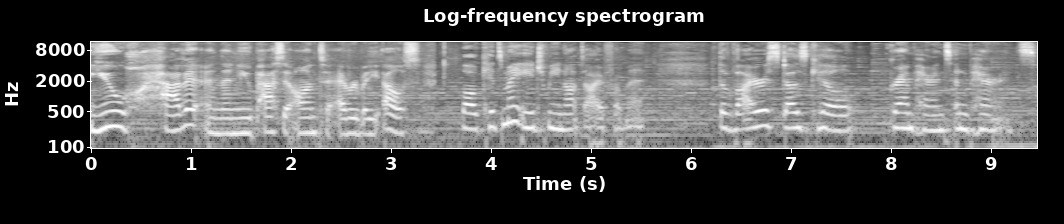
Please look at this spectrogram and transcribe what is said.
you have it and then you pass it on to everybody else. While kids my age may not die from it, the virus does kill grandparents and parents.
